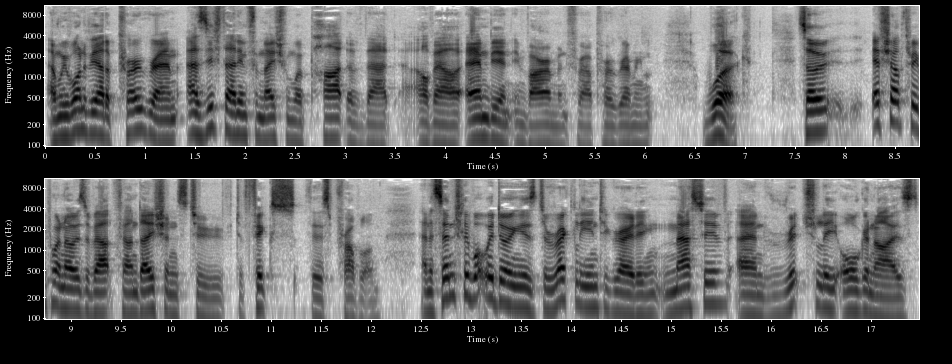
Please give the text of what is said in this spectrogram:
And we want to be able to program as if that information were part of that, of our ambient environment for our programming work. So F-sharp 3.0 is about foundations to, to fix this problem. And essentially what we're doing is directly integrating massive and richly organized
